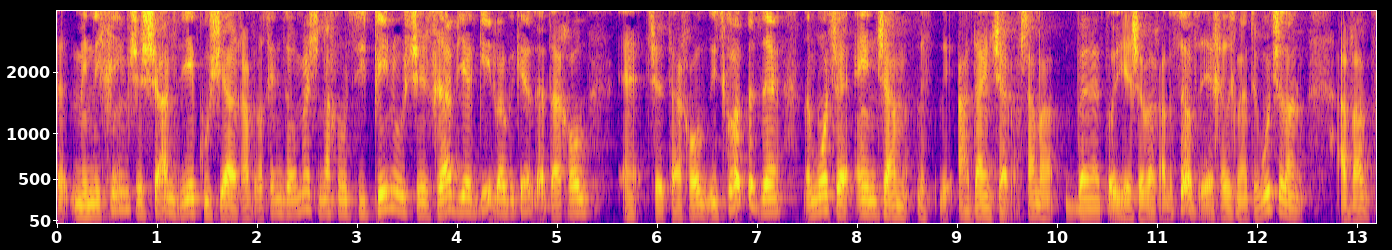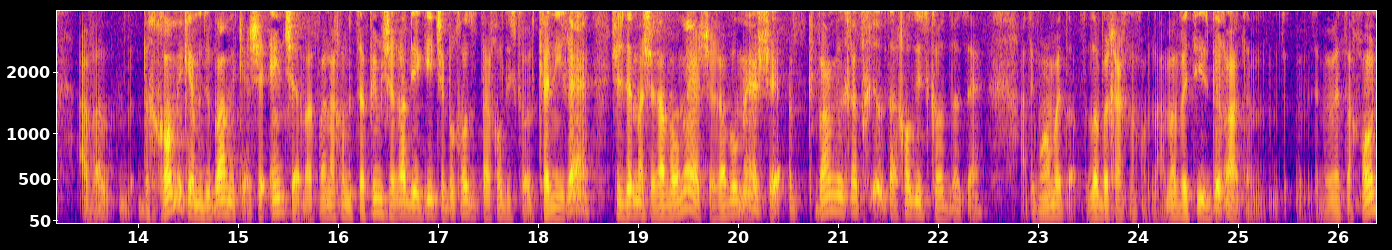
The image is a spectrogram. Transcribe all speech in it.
אה, מניחים ששם זה יהיה קושייה רב, ולכן זה אומר שאנחנו ציפינו שרב יגיד במקרה הזה, אתה יכול שאתה יכול לזכות בזה, למרות שאין שם עדיין שבח. שם באמת לא יהיה שבח עד הסוף, זה יהיה חלק מהתירוץ שלנו. אבל, אבל בכל מקרה מדובר במקרה שאין שבח, ואנחנו מצפים שרב יגיד שבכל זאת אתה יכול לזכות. כנראה שזה מה שרב אומר, שרב אומר שכבר מלכתחילה אתה יכול לזכות בזה. אז הגמרא אומרת, זה לא בהכרח נכון. למה? ותסבירה, זה, זה באמת נכון?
